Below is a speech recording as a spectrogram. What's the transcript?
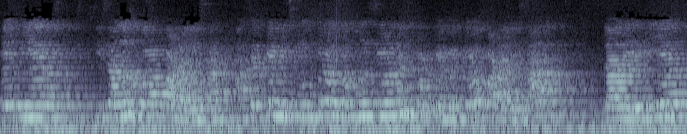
El miedo quizás nos pueda paralizar, hacer que mis músculos no funcionen porque me quedo paralizada. La alegría,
